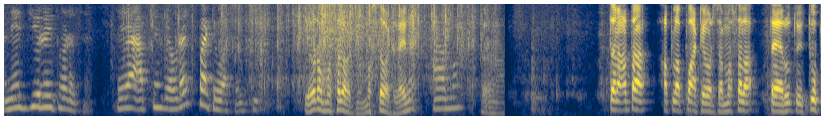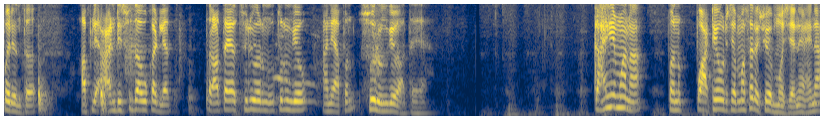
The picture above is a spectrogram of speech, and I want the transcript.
आणि हे जिरे थोडंसं. तर या आपण एवढा पाठी वाटायची. एवढा मसाला वाटेल मस्त वाटेल आहे ना? हा मग. तर आता आपला पाट्यावरचा मसाला तयार होतोय तोपर्यंत आपली अंडीसुद्धा उकडल्यात. तर आता या चुलीवरून उतरून घेऊ आणि आपण सोलून घेऊ आता या. काही म्हणा पण पाट्यावरच्या मसाल्याशिवाय मजा नाही आहे ना?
